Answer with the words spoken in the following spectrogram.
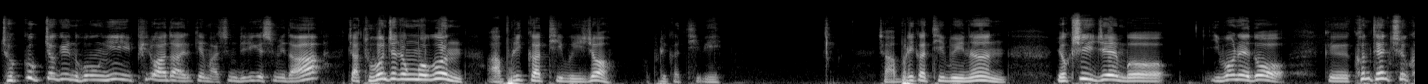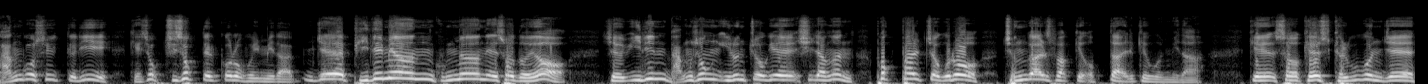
적극적인 호응이 필요하다 이렇게 말씀드리겠습니다. 자, 두 번째 종목은 아프리카 TV죠. 아프리카 TV. 자, 아프리카 TV는 역시 이제 뭐 이번에도 그 컨텐츠 광고 수익들이 계속 지속될 거로 보입니다. 이제 비대면 국면에서도요. 저 1인 방송 이런 쪽의 시장은 폭발적으로 증가할 수밖에 없다 이렇게 보입니다. 그래서 결국은 이제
